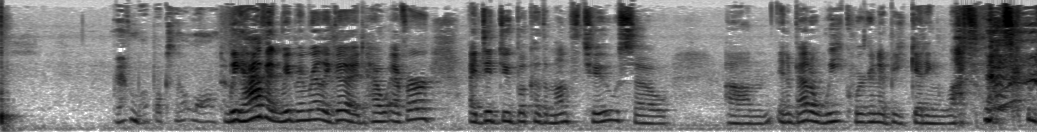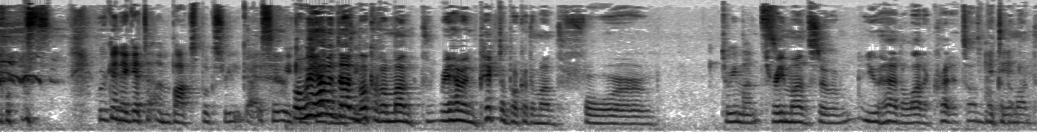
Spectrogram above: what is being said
We haven't bought books in a long time. We haven't. We've been really good. However, I did do book of the month too. So um, in about a week, we're going to be getting lots and lots of books. We're going to get to unbox books for you guys. So we Well, we haven't done book of a month. We haven't picked a book of the month for three months. three months. So you had a lot of credits on book of the month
